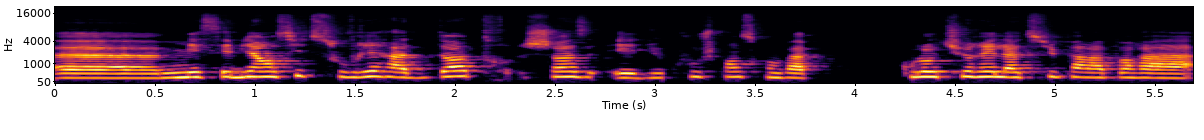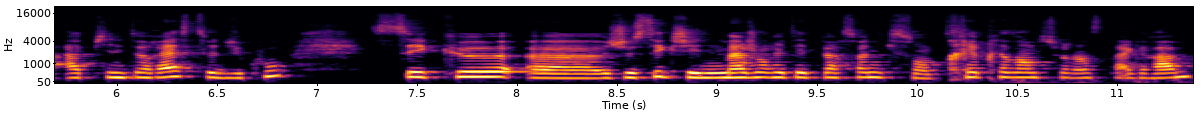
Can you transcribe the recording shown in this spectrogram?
Euh, mais c'est bien aussi de s'ouvrir à d'autres choses et du coup, je pense qu'on va clôturer là-dessus par rapport à, Pinterest. Du coup, c'est que euh, je sais que j'ai une majorité de personnes qui sont très présentes sur Instagram.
